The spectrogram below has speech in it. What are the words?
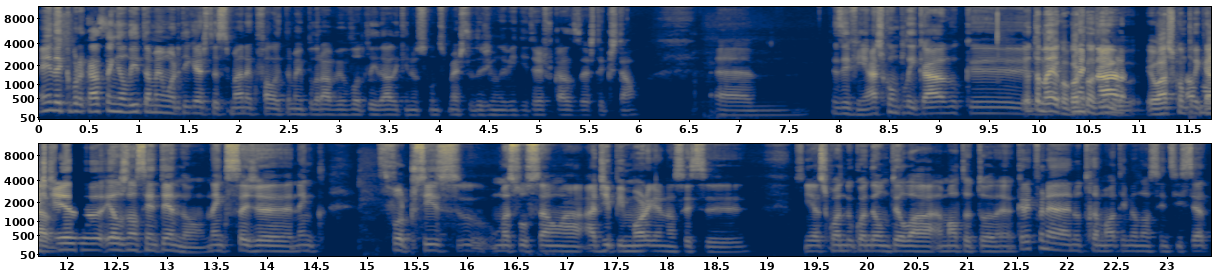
Ainda que por acaso tenha ali também um artigo esta semana que fala que também poderá haver volatilidade aqui no segundo semestre de 2023 por causa desta questão. Um, mas enfim, acho complicado que. Eu também, eu concordo contigo. Eu acho complicado. Cedo, eles não se entendam, nem que seja, nem que, se for preciso, uma solução à, à JP Morgan. Não sei se conheces quando, quando ele meteu lá a malta toda. Creio que foi na, no terremoto em 1907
